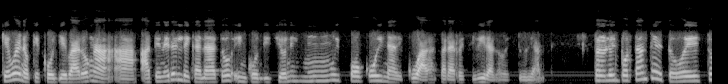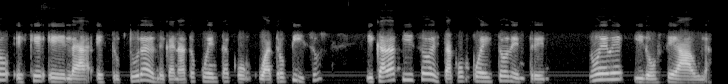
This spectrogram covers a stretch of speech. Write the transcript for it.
que bueno, que conllevaron a, a, tener el decanato en condiciones muy poco inadecuadas para recibir a los estudiantes. Pero lo importante de todo esto es que eh, la estructura del decanato cuenta con cuatro pisos y cada piso está compuesto de entre 9 y 12 aulas,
